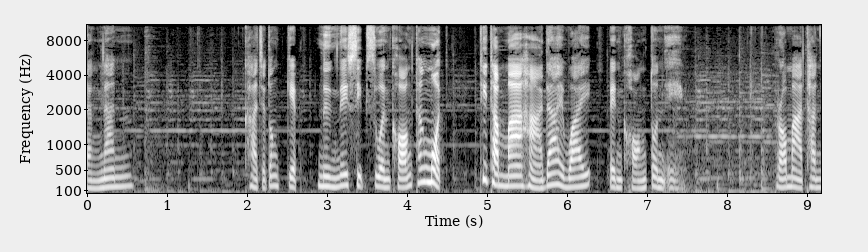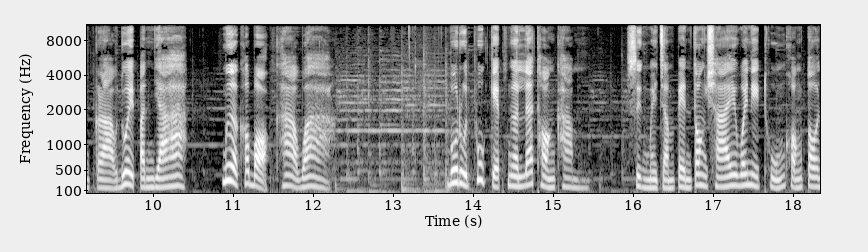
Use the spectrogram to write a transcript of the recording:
ดังนั้นข้าจะต้องเก็บหนึ่งในสิบส่วนของทั้งหมดที่ทำมาหาได้ไว้เป็นของตนเอง เพราะมาทันกล่าวด้วยปัญญา เมื่อเขาบอกข้าว่า บุรุษผู้เก็บเงินและทองคำซึ่งไม่จำเป็นต้องใช้ไว้ในถุงของตน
